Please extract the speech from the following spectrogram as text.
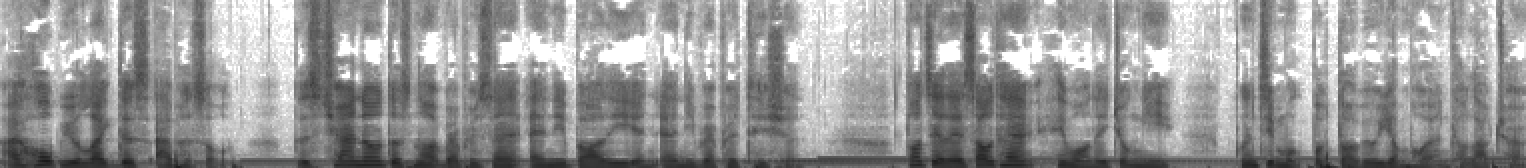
I hope you like this episode. This channel does not represent anybody in any repetition. 多谢你收听，希望你钟意。本节目不代表任何人及立场。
